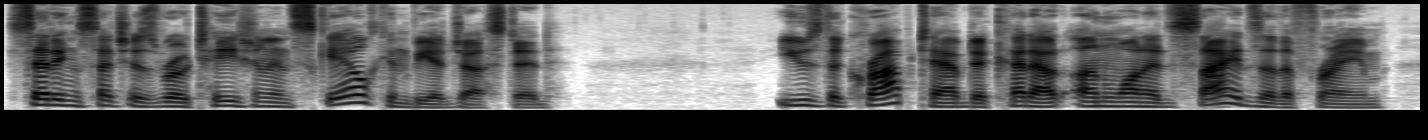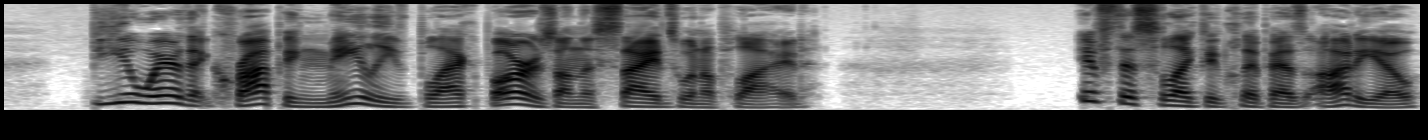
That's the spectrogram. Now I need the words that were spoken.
settings such as rotation and scale can be adjusted. Use the Crop tab to cut out unwanted sides of the frame. Be aware that cropping may leave black bars on the sides when applied. If the selected clip has audio,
